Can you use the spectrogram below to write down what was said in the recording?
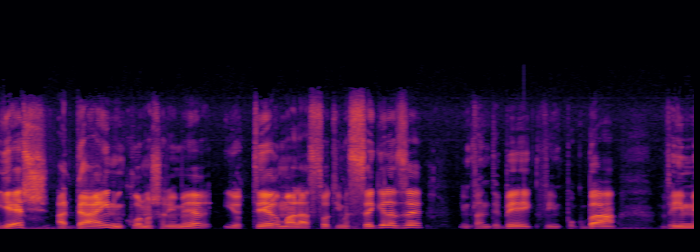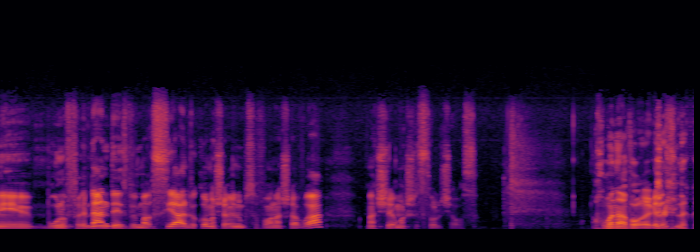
יש עדיין, מכל מה שאני אומר, יותר מה לעשות עם הסגל הזה, עם ואן דה בייק ועם פוגבה ועם אה, ברונו פרננדס ומרסיאל וכל מה שראינו בסוף העונה שעברה, מאשר מה שסולשאר עושה. אנחנו בוא נעבור רגע לק-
